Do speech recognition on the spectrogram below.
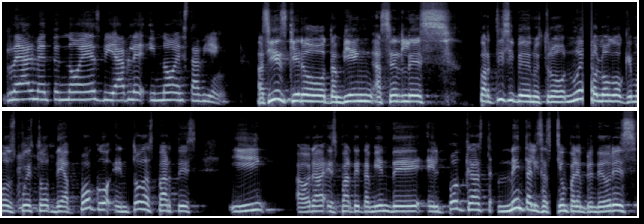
realmente no es viable y no está bien. Así es, quiero también hacerles partícipe de nuestro nuevo logo que hemos puesto de a poco en todas partes y ahora es parte también del el podcast Mentalización para Emprendedores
